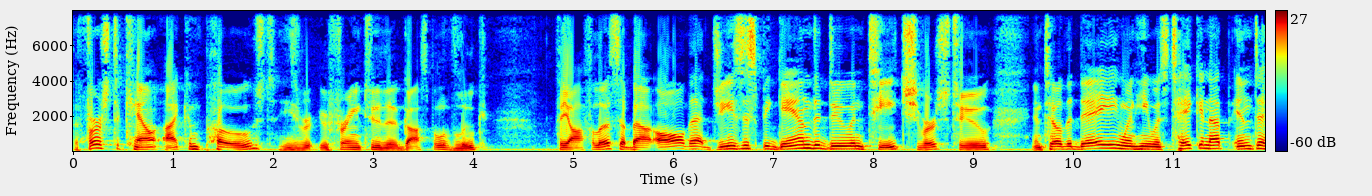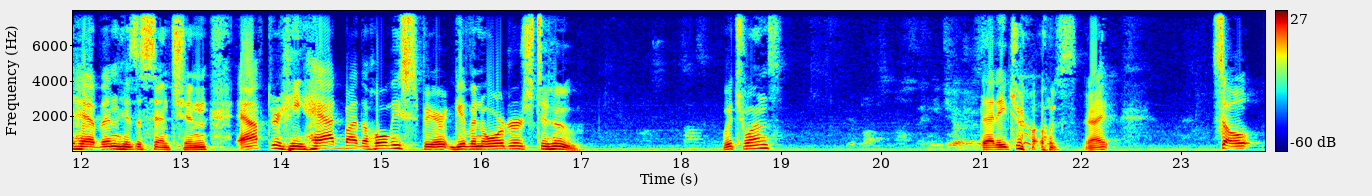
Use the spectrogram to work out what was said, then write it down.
The first account I composed, he's re- referring to the Gospel of Luke, Theophilus, about all that Jesus began to do and teach, verse 2, until the day when he was taken up into heaven, his ascension, after he had by the Holy Spirit given orders to who? Which ones? That he chose, right? So,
